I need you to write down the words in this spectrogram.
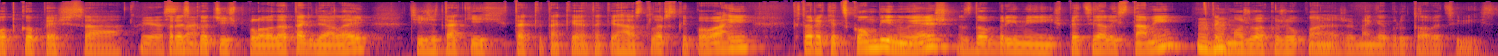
podkopeš sa, Jasné. preskočíš plod a tak ďalej. Čiže takých, tak, také, také hustlerské povahy, ktoré keď skombinuješ s dobrými špecialistami, mm-hmm. tak môžu akože úplne že mega brutál veci výjsť.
